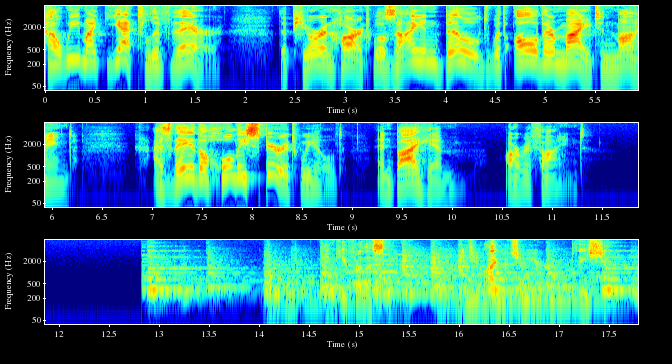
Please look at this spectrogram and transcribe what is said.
how we might yet live there. The pure in heart will Zion build with all their might and mind, as they the Holy Spirit wield, and by him are refined. Thank you for listening. If you like what you hear, please share.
